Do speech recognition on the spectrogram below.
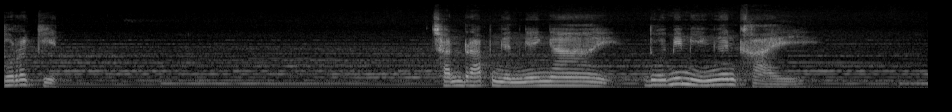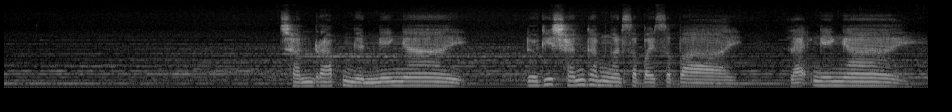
ธุรกิจ ฉันรับเงินง่ายๆ โดยไม่มีเงื่อนไข ฉันรับเงินง่ายๆ โดยที่ฉันทำงานสบายๆ และง่ายๆ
